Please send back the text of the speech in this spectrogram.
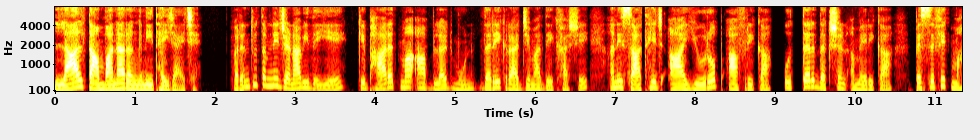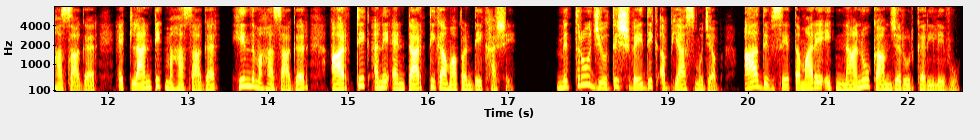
લાલ તાંબાના રંગની થઈ જાય છે. પરંતુ તમને જણાવી દઈએ કે ભારતમાં આ બ્લડ મૂન દરેક રાજ્યમાં દેખાશે અને સાથે જ આ યુરોપ, આફ્રિકા, ઉત્તર, દક્ષિણ અમેરિકા, પેસિફિક મહાસાગર, એટલાન્ટિક મહાસાગર હિન્દ મહાસાગર, આર્કટિક અને એન્ટાર્કટિકામાં પણ દેખાશે. મિત્રો, જ્યોતિષ વૈદિક અભ્યાસ મુજબ, આ દિવસે તમારે એક નાનું કામ જરૂર કરી લેવું,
